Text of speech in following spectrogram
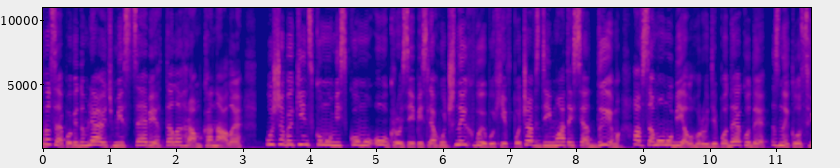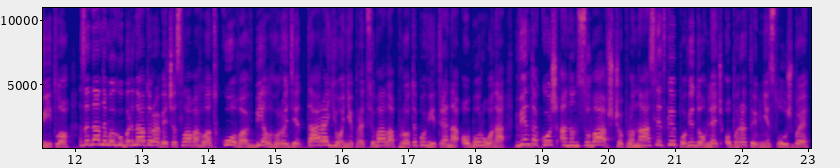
Про це повідомляють місцеві телеграм-канали. У Шебекінському міському окрузі після гучних вибухів почав здійматися дим, а в самому Білгороді подекуди зникло світло. За даними губернатора В'ячеслава Гладкова, в Білгороді та районі працювала протиповітряна оборона. Він також анонсував, що про наслідки повідомлять оперативні служби.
